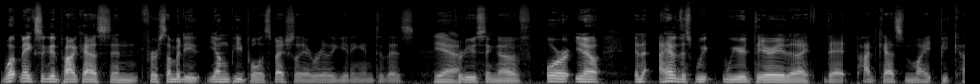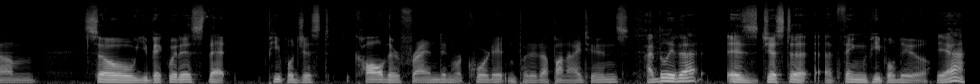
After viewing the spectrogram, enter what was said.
what makes a good podcast and for somebody young people especially are really getting into this yeah. producing of or you know and I have this we- weird theory that I that podcasts might become so ubiquitous that people just call their friend and record it and put it up on iTunes I believe that. Is just a, a thing people do Yeah.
